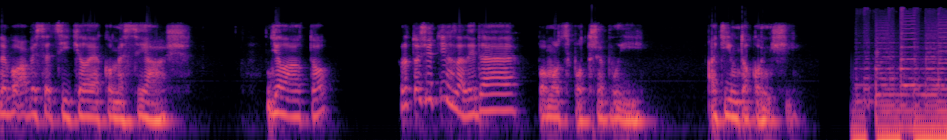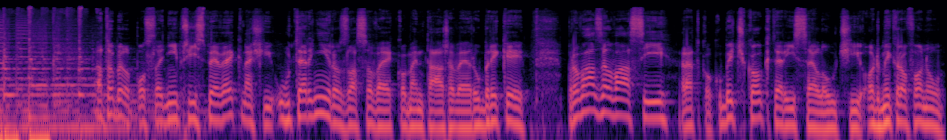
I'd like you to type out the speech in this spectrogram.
nebo aby se cítila jako mesiáš. Dělá to, protože tihle lidé pomoc potřebují. A tím to končí. A to byl poslední příspěvek naší úterní rozhlasové komentářové rubriky. Provázel vás jí Radko Kubičko, který se loučí od mikrofonu.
